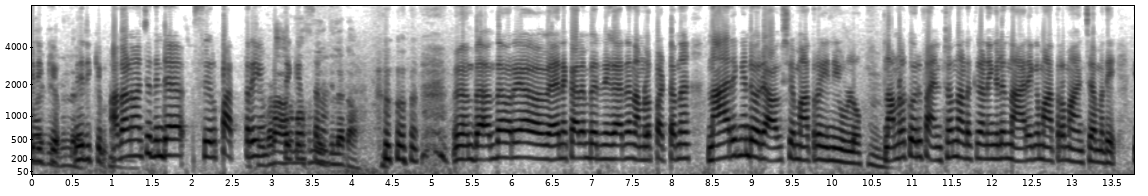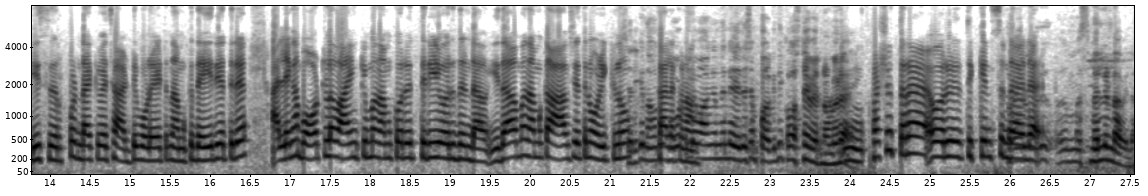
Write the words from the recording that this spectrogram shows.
ഇരിക്കും. ഇരിക്കും. അതാണ് വെച്ചാൽ ഇതിന്റെ സിർപ്പ് അത്രയും എന്താ എന്താ പറയാ വേനൽക്കാലം വരുന്ന കാരണം നമ്മൾ പെട്ടെന്ന് നാരങ്ങന്റെ ഒരു ആവശ്യം മാത്രമേ ഇനിയുള്ളൂ. നമ്മൾക്ക് ഒരു ഫംഗ്ഷൻ നടക്കുകയാണെങ്കിൽ നാരങ്ങ മാത്രം വാങ്ങിച്ചാൽ മതി. ഈ സിർപ്പ് ഉണ്ടാക്കി വെച്ച അടിപൊളിയായിട്ട് നമുക്ക് ധൈര്യത്തിൽ അല്ലെങ്കിൽ ബോട്ടിൽ വാങ്ങിക്കുമ്പോൾ നമുക്കൊരു ഇത്തിരി ഒരു ഇതുണ്ടാവും. ഇതാകുമ്പോൾ നമുക്ക് ആവശ്യത്തിന് ഒഴിക്കണോ കലക്കണം. പക്ഷെ ഇത്ര ഒരു തിക്കൻസ് ഉണ്ടാവില്ല. സ്മെല്ലുണ്ടാവില്ല ഉണ്ടാവില്ല.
